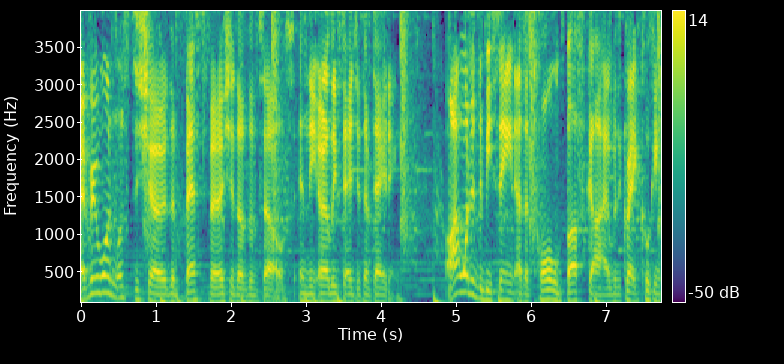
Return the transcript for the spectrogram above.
Everyone wants to show the best version of themselves in the early stages of dating. I wanted to be seen as a tall, buff guy with great cooking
